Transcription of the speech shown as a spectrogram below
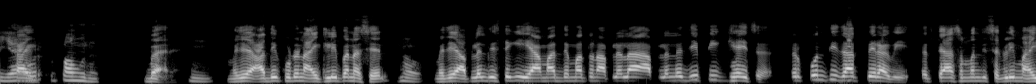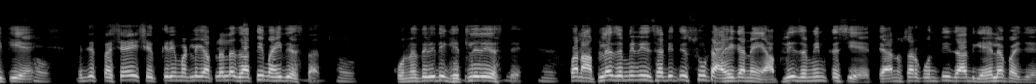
यावर पाहूनच. बर. म्हणजे आधी कुठून ऐकली पण असेल. हो. म्हणजे आपल्याला दिसते की या माध्यमातून आपल्याला आपल्याला जे पीक घ्यायचं तर कोणती जात पेरावी? तर त्या संबंधी सगळी माहिती आहे. हो. म्हणजे तशाही शेतकरी म्हटले की आपल्याला जाती माहिती असतात. हो. कोणतरी ती घेतलेली असते. हो. पण आपल्या जमिनीसाठी ती सूट आहे का नाही? आपली जमीन कशी आहे? त्यानुसार कोणती जात घ्यायला पाहिजे?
